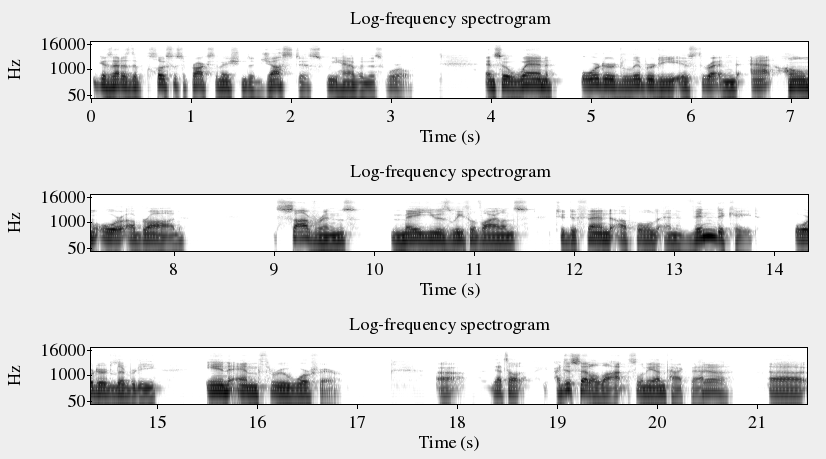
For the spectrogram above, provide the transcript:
because that is the closest approximation to justice we have in this world. And so when ordered liberty is threatened at home or abroad, sovereigns may use lethal violence to defend, uphold, and vindicate ordered liberty in and through warfare. Uh, that's all. I just said a lot, so let me unpack that. Yeah. Uh,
